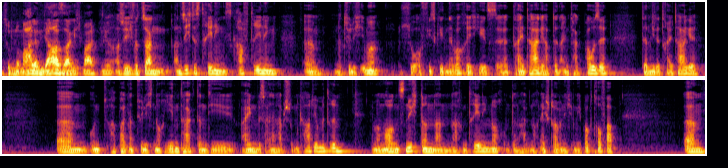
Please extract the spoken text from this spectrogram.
zum normalen Jahr, sage ich mal? Ja, also ich würde sagen, an sich das Training, das Krafttraining, ähm, natürlich immer so oft wie es geht in der Woche. Ich gehe jetzt äh, drei Tage, habe dann einen Tag Pause, dann wieder drei Tage ähm, und habe halt natürlich noch jeden Tag dann die ein bis eineinhalb Stunden Cardio mit drin. Immer morgens nüchtern, dann nach dem Training noch und dann halt noch extra, wenn ich irgendwie Bock drauf habe. Ähm,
